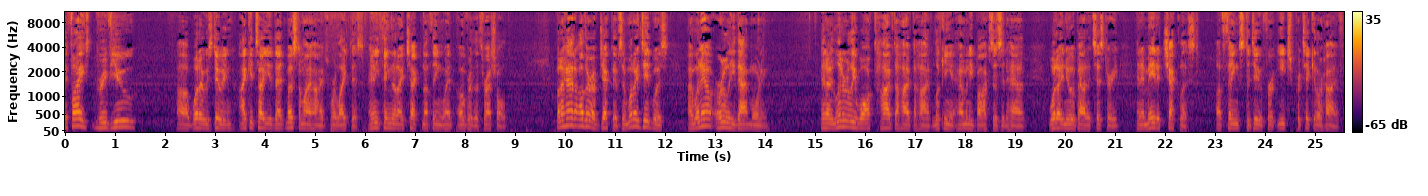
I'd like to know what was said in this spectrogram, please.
If I review uh, what I was doing, I could tell you that most of my hives were like this. Anything that I checked, nothing went over the threshold. But I had other objectives, and what I did was I went out early that morning and I literally walked hive to hive to hive, looking at how many boxes it had, what I knew about its history, and I made a checklist of things to do for each particular hive.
